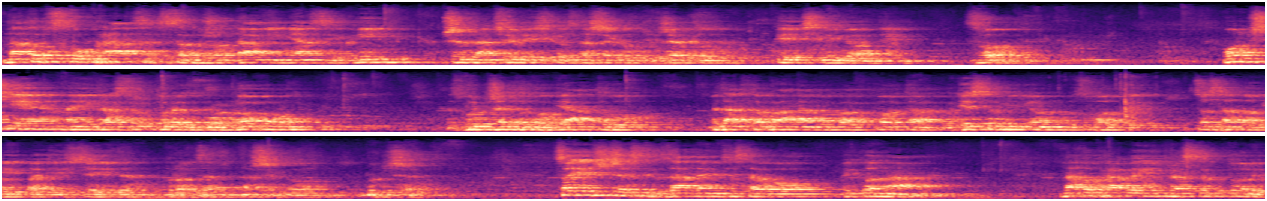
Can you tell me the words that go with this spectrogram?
Na tą współpracę z samorządami miast i gmin przeznaczyliśmy z naszego budżetu 5 milionów złotych. Łącznie na infrastrukturę drogową z budżetu powiatu wydatkowana była kwota 20 milionów złotych, co stanowi 21% naszego budżetu. Co jeszcze z tych zadań zostało wykonane? Na poprawę infrastruktury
